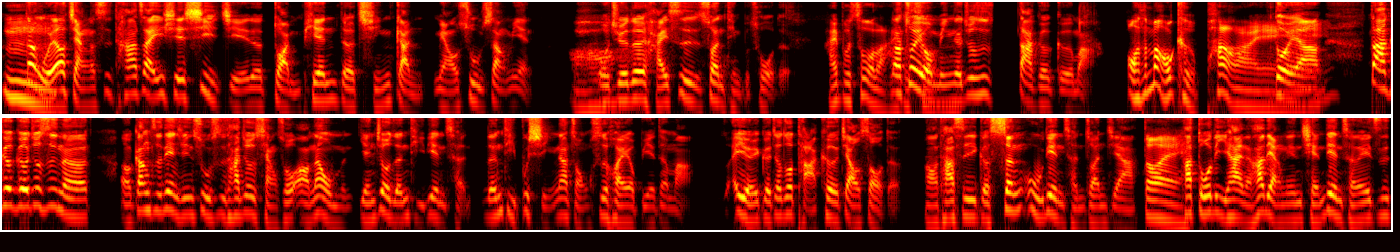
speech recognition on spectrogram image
嗯，但我要讲的是，他在一些细节的短篇的情感描述上面，哦，我觉得还是算挺不错的，还不错啦。那最有名的就是大哥哥嘛，哦，他们好可怕哎、欸。对啊，大哥哥就是呢。呃，钢之炼金术士他就想说，哦，那我们研究人体炼成，人体不行，那总是会有别的嘛。哎，有一个叫做塔克教授的，哦，他是一个生物炼成专家，对，他多厉害呢？他两年前炼成了一只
